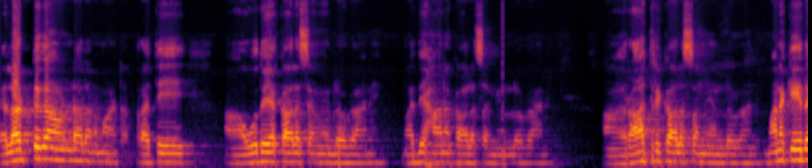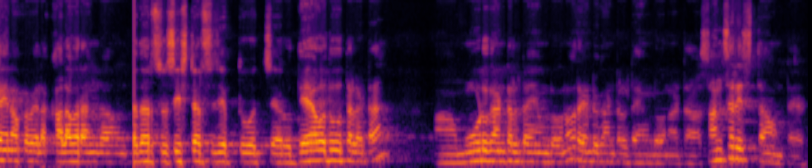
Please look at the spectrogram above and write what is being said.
ఎలర్ట్గా ఉండాలన్నమాట. ప్రతి ఉదయకాల సమయంలో కానీ మధ్యాహ్న కాల సమయంలో కానీ రాత్రికాల సమయంలో కానీ మనకేదైనా ఒకవేళ కలవరంగా బ్రదర్స్ సిస్టర్స్ చెప్తూ వచ్చారు దేవదూతలట మూడు గంటల టైంలోనో రెండు గంటల టైంలోనట సంచరిస్తూ ఉంటాయట.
